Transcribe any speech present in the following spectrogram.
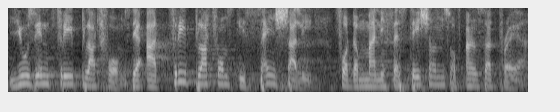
using three platforms. There are three platforms essentially for the manifestations of answered prayer.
